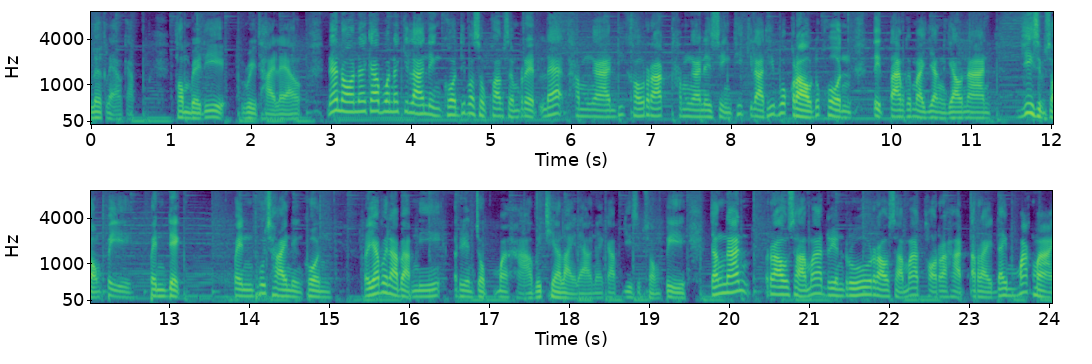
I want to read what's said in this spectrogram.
เลิกแล้วครับ ทอมเบรดี้ retire แล้ว แน่นอนนะครับว่านักกีฬาหนึ่งคนที่ประสบความสำเร็จและทำงานที่เขารักทำงานในสิ่งที่กีฬาที่พวกเราทุกคนติดตามกันมาอย่างยาวนาน 22 ปี เป็นเด็กเป็นผู้ชายหนึ่งคน ระยะเวลาแบบนี้เรียนจบมหาวิทยาลัยแล้วนะครับ 22 ปี ดังนั้นเราสามารถเรียนรู้เราสามารถถอดรหัสอะไรได้มากมาย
